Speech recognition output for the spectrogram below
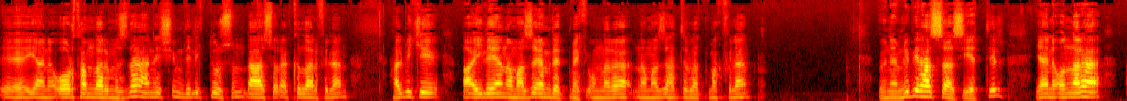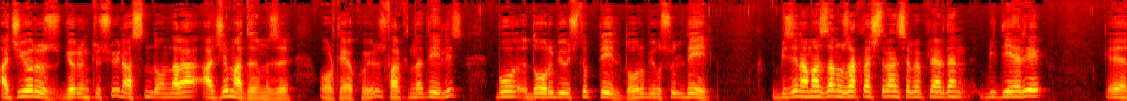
e, yani ortamlarımızda hani şimdilik dursun daha sonra kılar filan. Halbuki aileye namazı emretmek, onlara namazı hatırlatmak filan önemli bir hassasiyettir. Yani onlara acıyoruz görüntüsüyle aslında onlara acımadığımızı ortaya koyuyoruz. Farkında değiliz. Bu doğru bir üslup değil, doğru bir usul değil. Bizi namazdan uzaklaştıran sebeplerden bir diğeri e,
